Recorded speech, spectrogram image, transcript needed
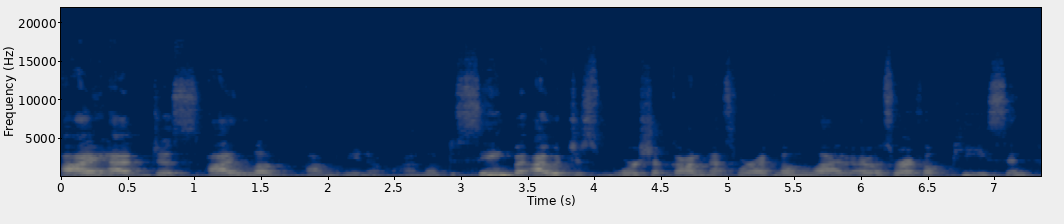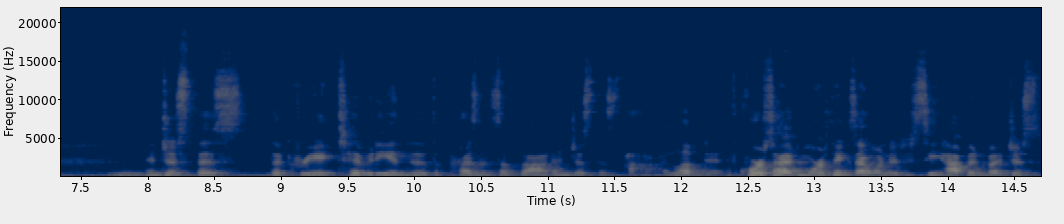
i had just i love um, you know i love to sing but i would just worship god and that's where i felt alive. I, that's where i felt peace and and just this the creativity and the, the presence of god and just this ah, i loved it. Of course i had more things i wanted to see happen but just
